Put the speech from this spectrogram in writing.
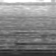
Oh.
